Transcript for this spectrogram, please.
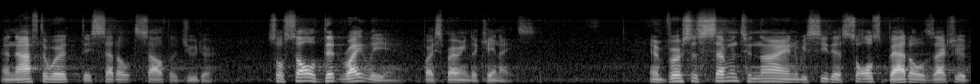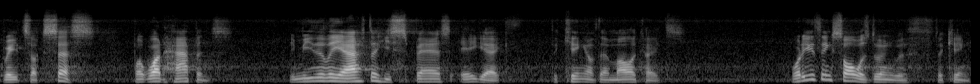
and afterward they settled south of Judah. So Saul did rightly by sparing the Kenites. In verses 7 to 9, we see that Saul's battle is actually a great success. But what happens? Immediately after, he spares Agag, the king of the Amalekites. What do you think Saul was doing with the king?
